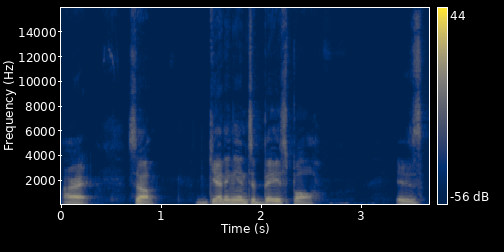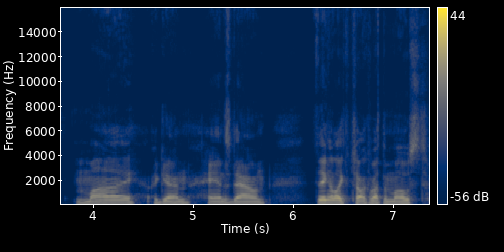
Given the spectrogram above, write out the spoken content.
All right. So, getting into baseball. is my, again, hands down, thing I like to talk about the most,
